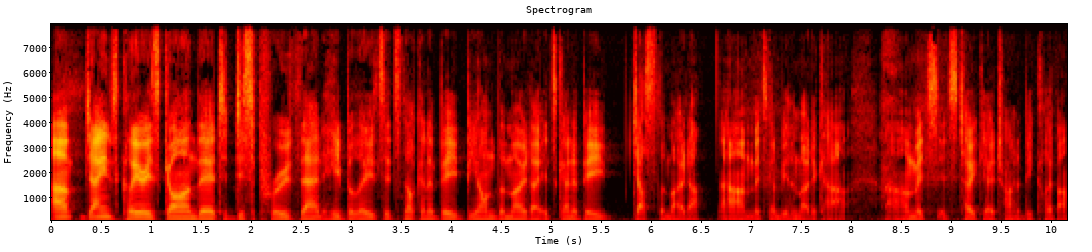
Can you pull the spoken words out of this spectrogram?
Um, James Cleary's gone there to disprove that. He believes it's not going to be beyond the motor. It's going to be just the motor. Um, it's going to be the motor car. Um, it's it's Tokyo trying to be clever. I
